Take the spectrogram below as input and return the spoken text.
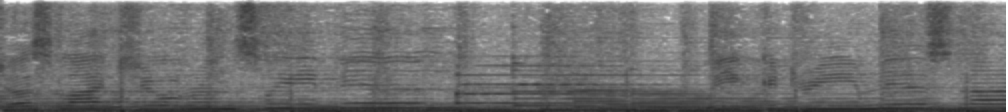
Just like children sleeping, we could dream this night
